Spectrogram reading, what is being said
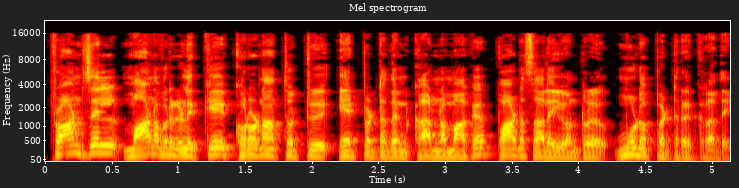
பிரான்சில் மாணவர்களுக்கு கொரோனா தொற்று ஏற்பட்டதன் காரணமாக பாடசாலை ஒன்று மூடப்பட்டிருக்கிறது.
